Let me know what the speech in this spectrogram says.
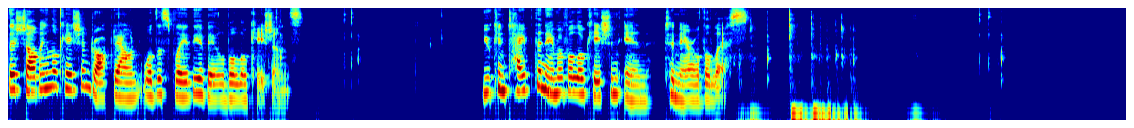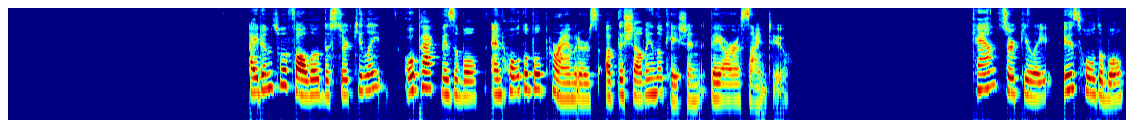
The shelving location dropdown will display the available locations. You can type the name of a location in to narrow the list. Items will follow the circulate, OPAC visible, and holdable parameters of the shelving location they are assigned to. Can circulate, is holdable,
